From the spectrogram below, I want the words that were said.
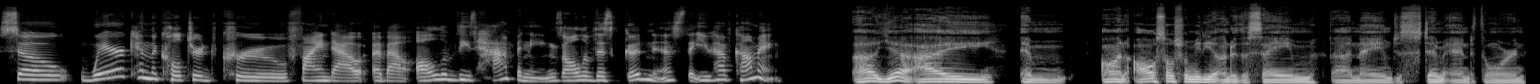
So, where can the cultured crew find out about all of these happenings, all of this goodness that you have coming? Uh yeah, I am on all social media under the same uh, name, just Stem and Thorn,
